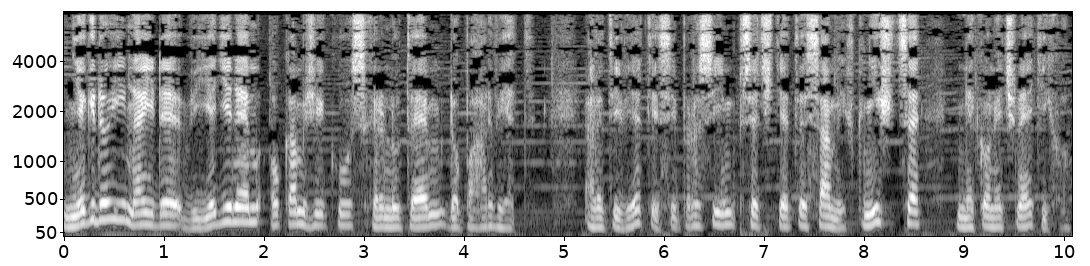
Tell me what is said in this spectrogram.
někdo ji najde v jediném okamžiku schrnutém do pár vět ale ty věty si prosím přečtěte sami v knižce Nekonečné ticho.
